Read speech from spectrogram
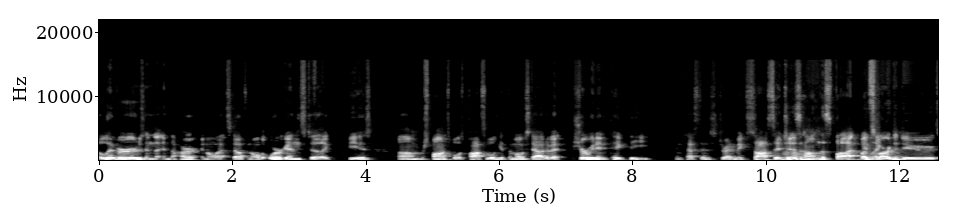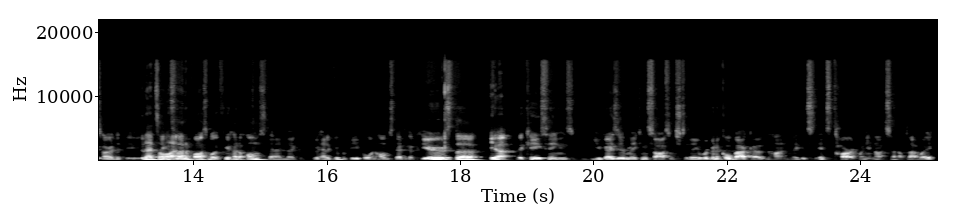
the livers and the, and the heart and all that stuff and all the organs to like be as um, responsible as possible and get the most out of it. Sure, we didn't take the intestines to try to make sausages on the spot, but it's like, hard to do. It's hard to do. That's Like, all It's I- not impossible. If we had a homestead, like we had a group of people and homestead, like here's the yeah, the casings. You guys are making sausage today. We're gonna go back out and hunt. Like it's it's hard when you're not set up that way.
